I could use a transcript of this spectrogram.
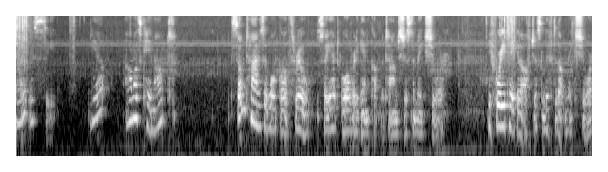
Alright, let's see. Yep, almost came out. Sometimes it won't go through, so you have to go over it again a couple of times just to make sure. Before you take it off, just lift it up make sure.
